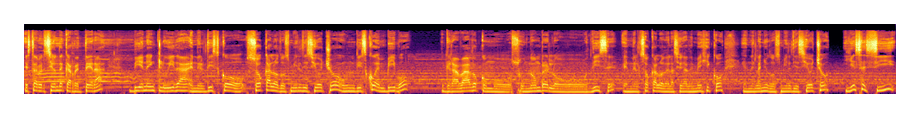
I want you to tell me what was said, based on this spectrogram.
Esta versión de carretera viene incluida en el disco Zócalo 2018, un disco en vivo grabado como su nombre lo dice en el Zócalo de la Ciudad de México en el año 2018 y ese sí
